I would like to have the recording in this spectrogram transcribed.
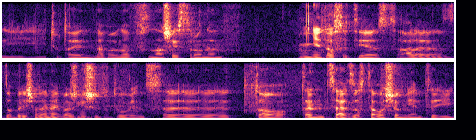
I tutaj na pewno z naszej strony niedosyt jest, ale zdobyliśmy ten najważniejszy tytuł, więc e, to, ten cel został osiągnięty i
